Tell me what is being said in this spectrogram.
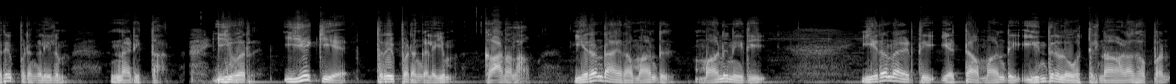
திரைப்படங்களிலும் நடித்தார். இவர் இயக்கிய திரைப்படங்களையும் காணலாம். இரண்டாயிரம் ஆண்டு மனுநீதி இரண்டாயிரத்தி எட்டாம் ஆண்டு இந்திரலோகத்தில் நான் அழகப்பன்.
